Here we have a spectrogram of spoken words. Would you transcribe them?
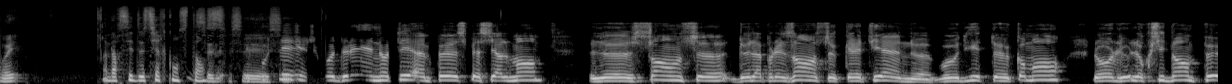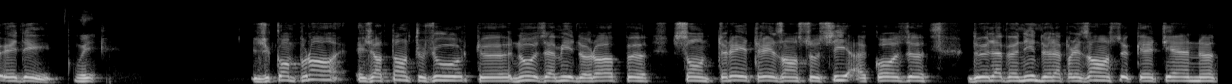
Oui. Alors, c'est de circonstances. Écoutez, je voudrais noter un peu spécialement le sens de la présence chrétienne. Vous dites comment l'Occident peut aider. Oui. Je comprends et j'attends toujours que nos amis d'Europe sont très, très en souci à cause de l'avenir de la présence chrétienne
